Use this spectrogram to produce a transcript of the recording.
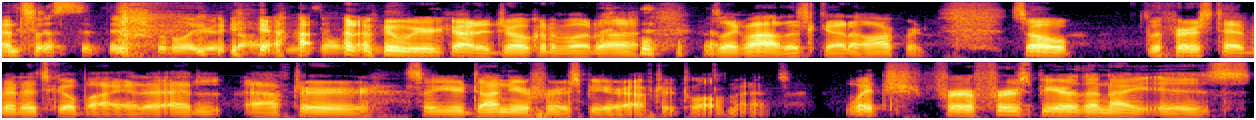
And so, just sit there, twiddle your thumbs. Yeah, I mean, we were kind of joking about. Uh, it was like, wow, this is kind of awkward. So the first ten minutes go by, and, and after, so you're done your first beer after twelve minutes, which for a first beer of the night is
